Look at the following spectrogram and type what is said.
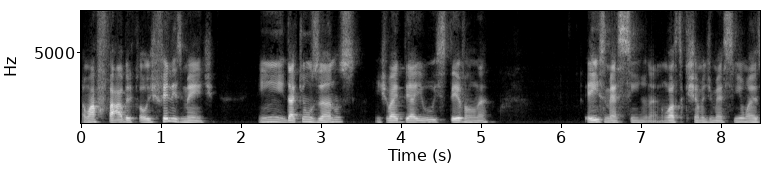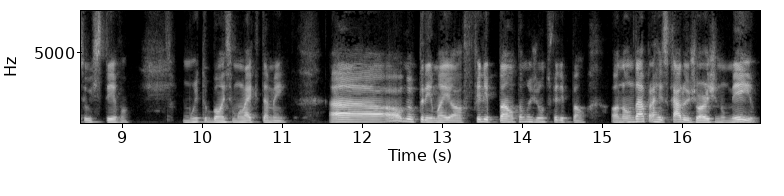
É uma fábrica hoje, felizmente. E daqui uns anos a gente vai ter aí o Estevão, né? Ex-Messinho, né? Não gosto que chama de Messinho, mas o Estevão. Muito bom esse moleque também. Ah, ó, o meu primo aí, ó. Filipão, tamo junto, Filipão. Ó, não dá para arriscar o Jorge no meio.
